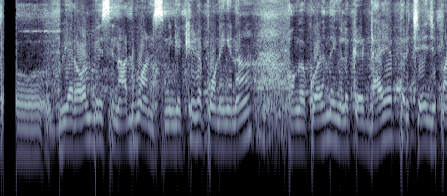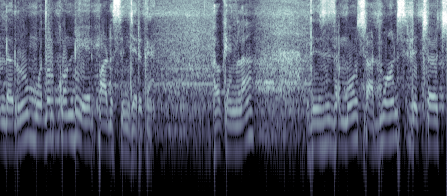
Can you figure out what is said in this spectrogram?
so we are always in advance நீங்கள் கீழே போனீங்கன்னா உங்கள் குழந்தைங்களுக்கு டயப்பர் சேஞ்ச் பண்ணுற ரூம் முதற்கொண்டு ஏற்பாடு செஞ்சுருக்கேன். ஓகேங்களா? This is the most advanced church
